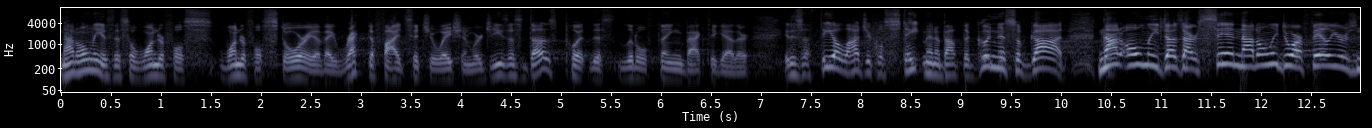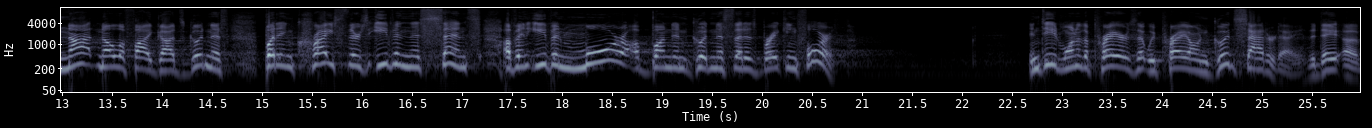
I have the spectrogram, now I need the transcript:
Not only is this a wonderful, wonderful story of a rectified situation where Jesus does put this little thing back together, it is a theological statement about the goodness of God. Not only does our sin, not only do our failures not nullify God's goodness, but in Christ there's even this sense of an even more abundant goodness that is breaking forth. Indeed, one of the prayers that we pray on Good Saturday, the day, uh,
